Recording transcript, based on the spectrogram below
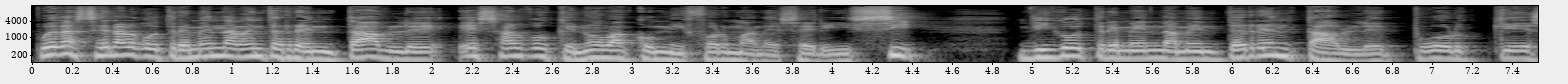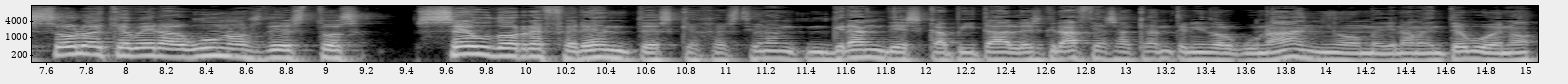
pueda ser algo tremendamente rentable, es algo que no va con mi forma de ser. Y sí, digo tremendamente rentable, porque solo hay que ver algunos de estos pseudo referentes que gestionan grandes capitales gracias a que han tenido algún año medianamente bueno,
